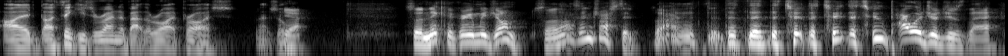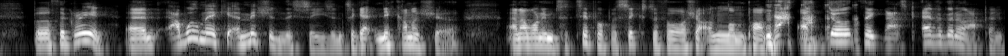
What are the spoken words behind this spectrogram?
I I think he's around about the right price. That's all. Yeah. So Nick agreeing with John. So that's interesting. So uh, the the, the, the two the two the two power judges there both agreeing. Um, I will make it a mission this season to get Nick on a show, and I want him to tip up a six to four shot on lump on. I don't think that's ever going to happen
